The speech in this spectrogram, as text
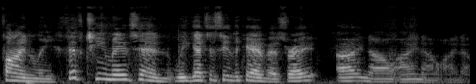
finally, 15 minutes in, we get to see the canvas, right? I know, I know, I know.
